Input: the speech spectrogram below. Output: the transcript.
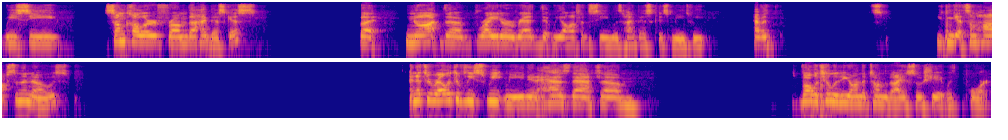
we see some color from the hibiscus, but not the brighter red that we often see with hibiscus meads. We have a, you can get some hops in the nose. And it's a relatively sweet mead and it has that um, volatility on the tongue that I associate with port.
